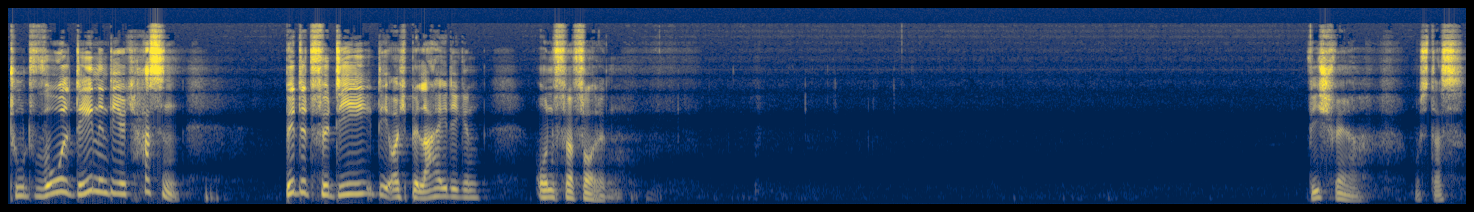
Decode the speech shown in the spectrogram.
tut wohl denen, die euch hassen, bittet für die, die euch beleidigen und verfolgen. Wie schwer muss das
